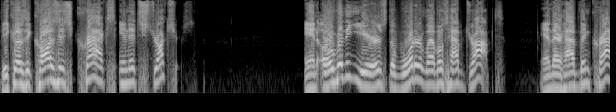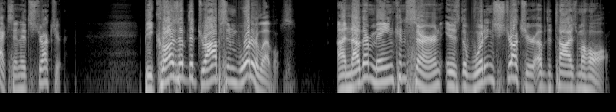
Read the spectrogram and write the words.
because it causes cracks in its structures. And over the years, the water levels have dropped, and there have been cracks in its structure. Because of the drops in water levels, another main concern is the wooden structure of the Taj Mahal.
